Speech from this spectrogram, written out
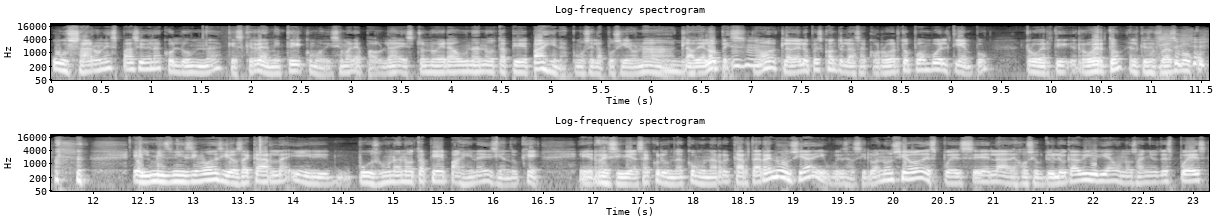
usar un espacio de una columna, que es que realmente, como dice María Paula, esto no era una nota a pie de página, como se la pusieron a Claudia López, ¿no? Claudia López cuando la sacó Roberto Pombo del tiempo, Roberto, el que se fue hace poco, él mismísimo decidió sacarla y puso una nota a pie de página diciendo que eh, recibía esa columna como una carta de renuncia y pues así lo anunció. Después eh, la de José Obdulio Gaviria, unos años después,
